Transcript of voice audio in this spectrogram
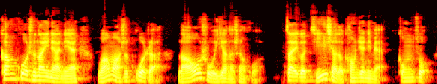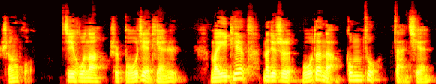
刚过去那一两年，往往是过着老鼠一样的生活，在一个极小的空间里面工作生活，几乎呢是不见天日。每天那就是不断的工作攒钱，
